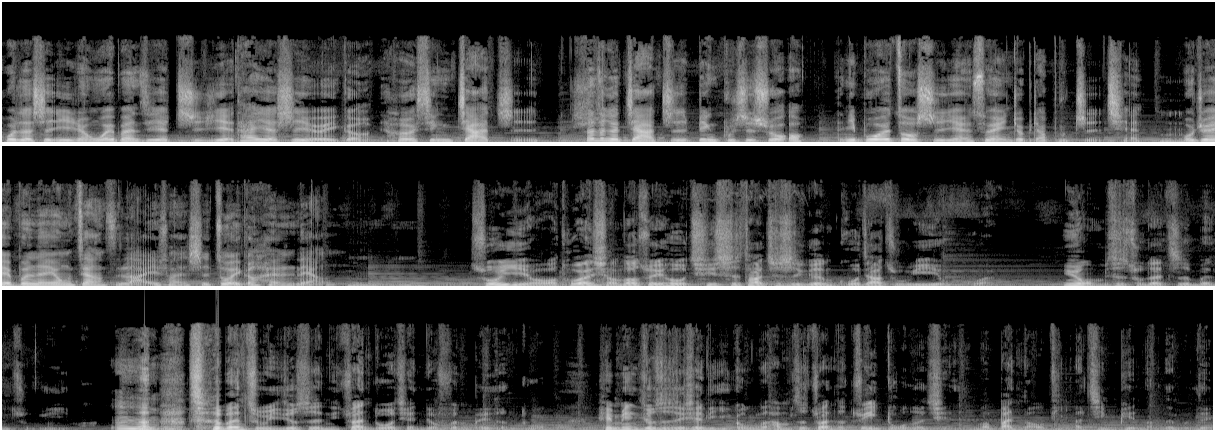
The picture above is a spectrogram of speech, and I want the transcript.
或者是以人为本这些职业，它也是有一个核心价值。那这个价值并不是说哦，你不会做实验，所以你就比较不值钱。嗯，我觉得也不能用这样子来算是做一个衡量。嗯嗯。所以哦，突然想到最后，其实它就是跟国家主义有关，因为我们是处在资本主义嘛。嗯，资本主义就是你赚多钱就分配的多，偏偏就是这些理工的，他们是赚的最多的钱，什么半导体啊、晶片啊，对不对？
